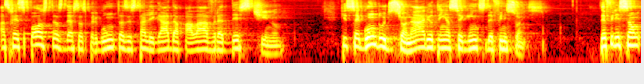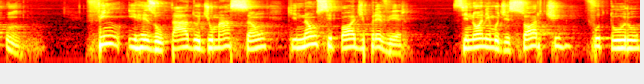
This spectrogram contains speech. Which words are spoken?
as respostas dessas perguntas está ligada à palavra destino, que segundo o dicionário tem as seguintes definições. Definição 1. Fim e resultado de uma ação que não se pode prever, sinônimo de sorte, futuro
